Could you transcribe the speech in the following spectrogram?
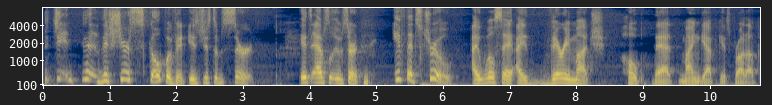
The, the sheer scope of it is just absurd. It's absolutely absurd. If that's true, I will say I very much hope that Mind Gap gets brought up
